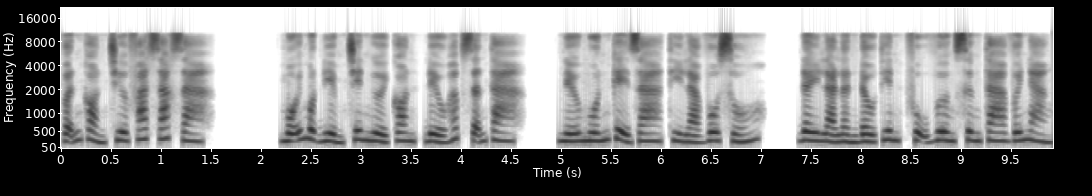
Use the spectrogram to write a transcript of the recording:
vẫn còn chưa phát giác ra. Mỗi một điểm trên người con, đều hấp dẫn ta. Nếu muốn kể ra thì là vô số. Đây là lần đầu tiên phụ vương xưng ta với nàng.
